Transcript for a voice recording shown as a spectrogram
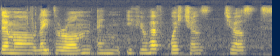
demo later on and if you have questions just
